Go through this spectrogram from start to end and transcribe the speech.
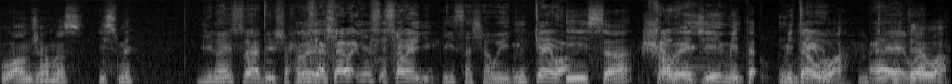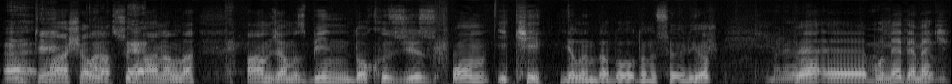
Bu amcamız ismi Jina Isa bin Shahweji. Isa Shawe- Isa Shaweji. Mtewa. İsa Miteva. Miteva. Eh, Maşallah, Subhanallah. Amcamız 1912 yılında doğduğunu söylüyor. Ve e, bu ne demek?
